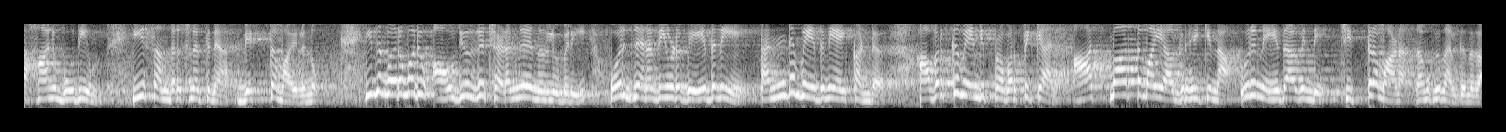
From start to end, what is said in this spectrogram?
സഹാനുഭൂതിയും ഈ സന്ദർശനത്തിന് വ്യക്തമായിരുന്നു. ഇത് വെറുമൊരു ഔദ്യോഗിക ചടങ്ങ് എന്നതിലുപരി ഒരു ജനതയുടെ വേദനയെ തന്റെ വേദനയായി കണ്ട് അവർക്ക് വേണ്ടി പ്രവർത്തിക്കാൻ ആത്മാർത്ഥമായി ആഗ്രഹിക്കുന്ന ഒരു നേതാവിന്റെ ചിത്രമാണ് നമുക്ക് നൽകുന്നത്.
